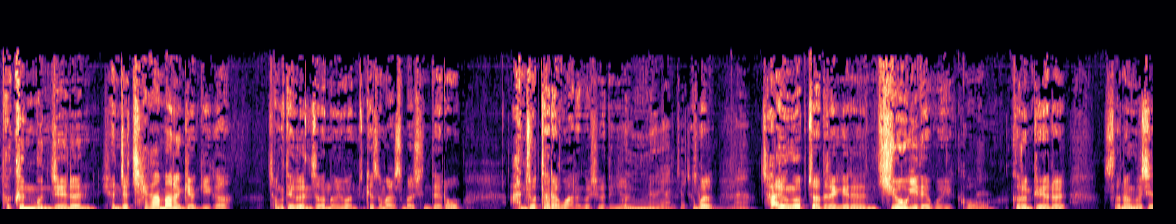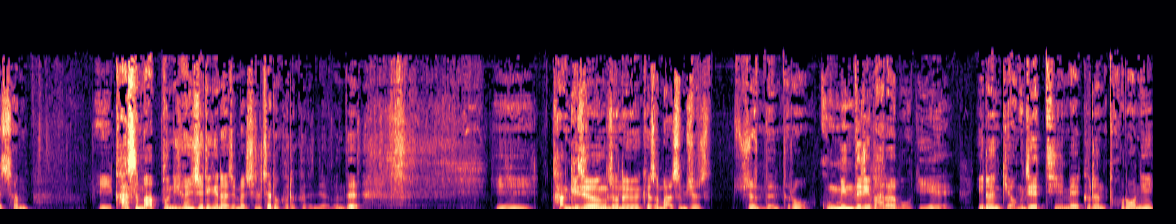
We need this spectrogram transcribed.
더 큰 문제는 현재 체감하는 경기가 정태근 전 의원께서 말씀하신 대로 안 좋다라고 하는 것이거든요. 정말 네. 자영업자들에게는 지옥이 되고 있고 네. 그런 표현을 쓰는 것이 참 이 가슴 아픈 현실이긴 하지만 실제로 그렇거든요. 근데 이 강기정 전 의원께서 말씀 주셨 던 대로 국민들이 바라보기에 이런 경제팀의 그런 토론이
